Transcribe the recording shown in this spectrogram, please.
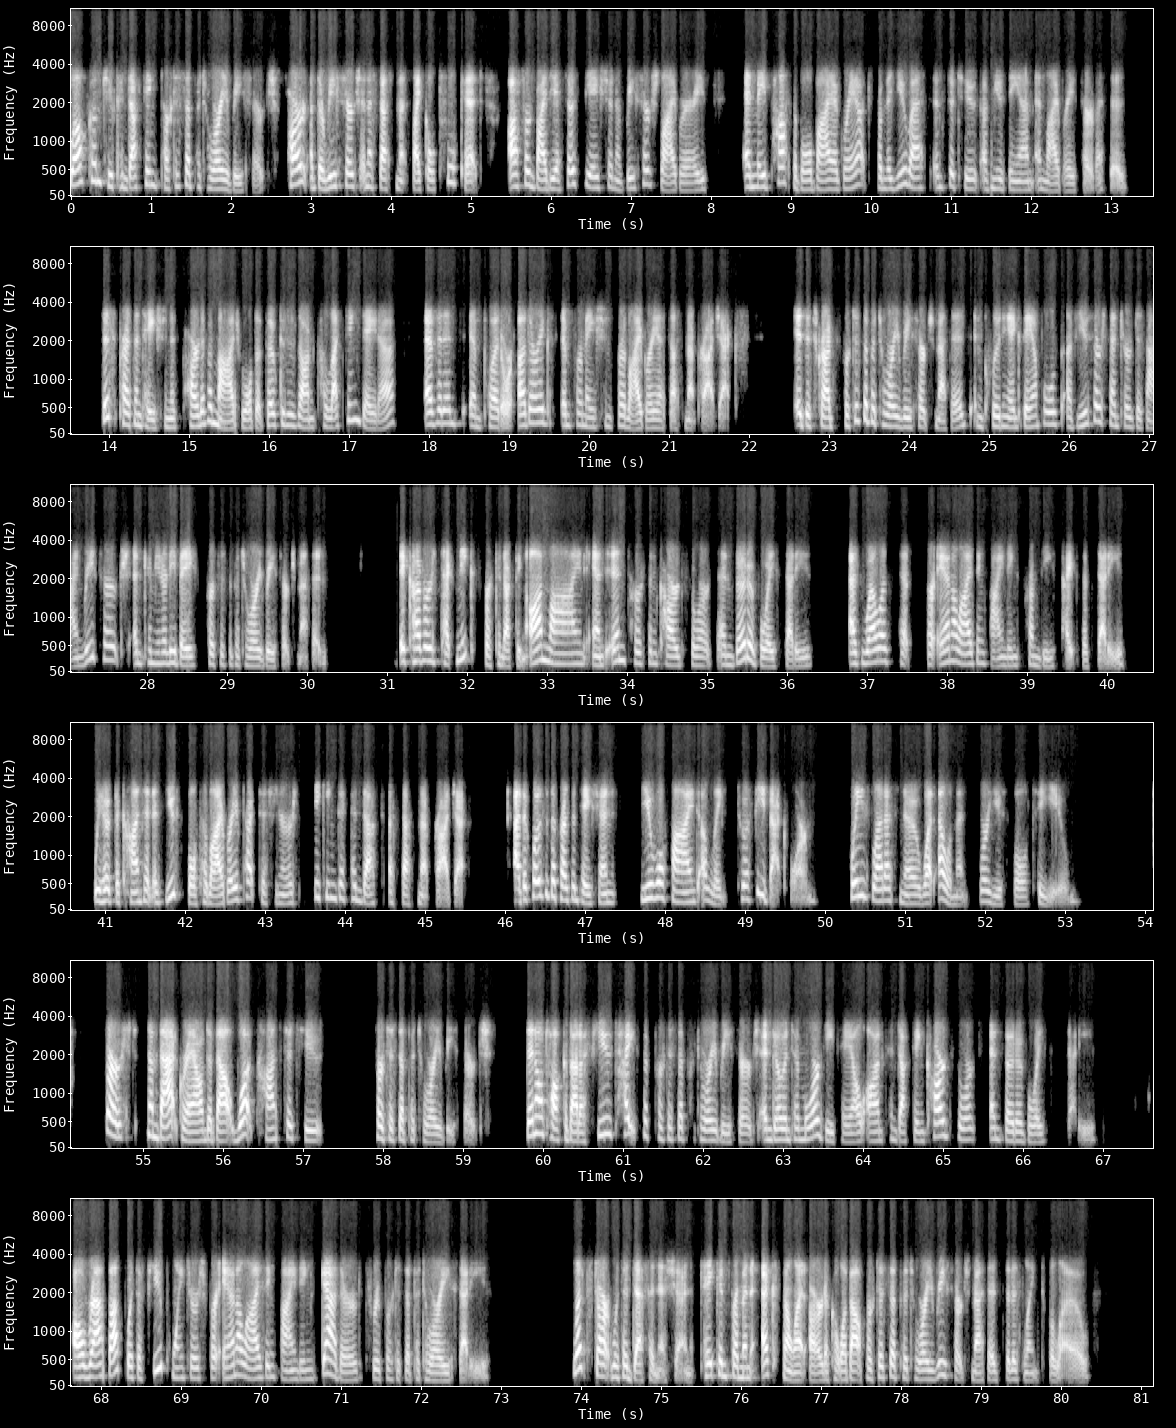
Welcome to Conducting Participatory Research, part of the Research and Assessment Cycle Toolkit offered by the Association of Research Libraries and made possible by a grant from the U.S. Institute of Museum and Library Services. This presentation is part of a module that focuses on collecting data, evidence input, or other information for library assessment projects. It describes participatory research methods, including examples of user-centered design research and community-based participatory research methods. It covers techniques for conducting online and in-person card sorts and photo voice studies, as well as tips for analyzing findings from these types of studies. We hope the content is useful to library practitioners seeking to conduct assessment projects. At the close of the presentation, you will find a link to a feedback form please let us know what elements were useful to you. First, some background about what constitutes participatory research. Then I'll talk about a few types of participatory research and go into more detail on conducting card sort and photo voice studies. I'll wrap up with a few pointers for analyzing findings gathered through participatory studies. Let's start with a definition taken from an excellent article about participatory research methods that is linked below.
